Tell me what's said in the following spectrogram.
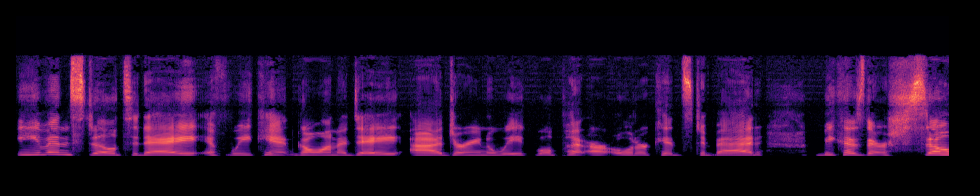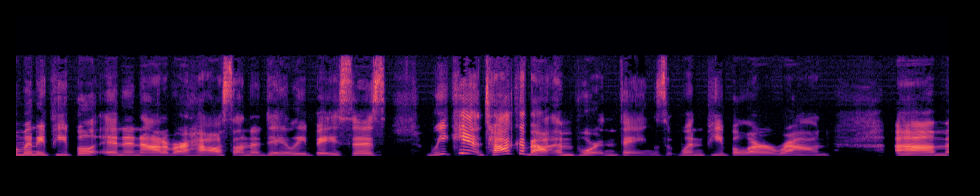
even still today if we can't go on a date uh, during a week we'll put our older kids to bed because there's so many people in and out of our house on a daily basis. We can't talk about important things when people are around. Um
